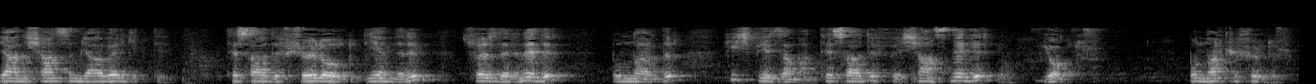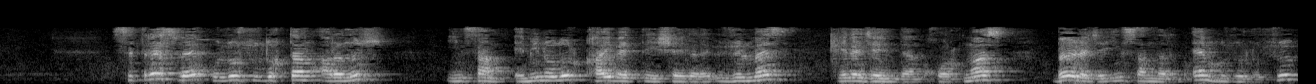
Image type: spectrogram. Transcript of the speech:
Yani şansım yaver gitti, tesadüf şöyle oldu diyenlerin sözleri nedir? Bunlardır. Hiçbir zaman tesadüf ve şans nedir? Yoktur. Bunlar küfürdür. Stres ve huzursuzluktan arınır, insan emin olur, kaybettiği şeylere üzülmez, geleceğinden korkmaz. Böylece insanların en huzurlusu,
